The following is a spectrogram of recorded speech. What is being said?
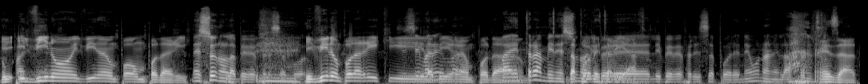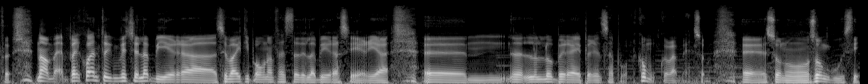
Il, il vino, il vino è un po', un po' da ricchi. Nessuno la beve per sapore. Il vino è un po' da ricchi, Sì, sì, la birra ma- è un po' da Ma entrambi nessuno li beve, li beve per il sapore, né uno né l'altro. Esatto. No, beh, per quanto invece la birra, se vai tipo a una festa della birra seria, ehm, lo berrei per il sapore. Comunque, vabbè, insomma, eh, sono, son gusti.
